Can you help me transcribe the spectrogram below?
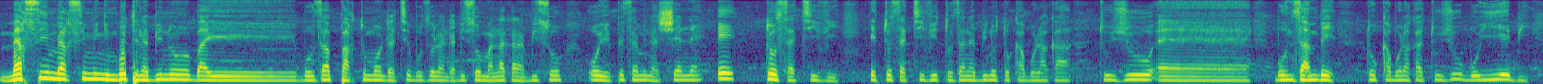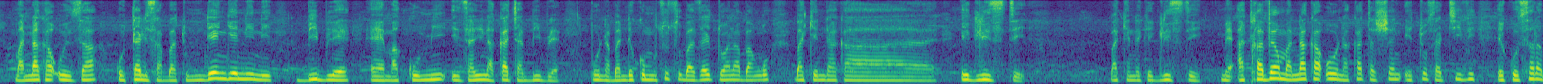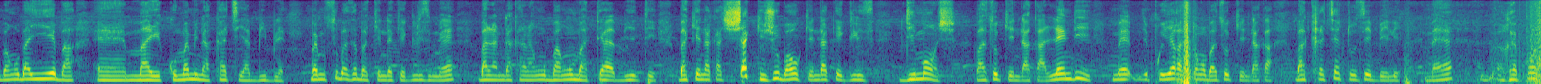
merci merci mingi mbote na bino baye boza partout monde atie bozolanda biso manaka na biso oyo epesami na chaîne e tosa tv e tosa tv toza na bino tokabolaka toujours eh, bonzambe tokabolaka toujours boyebi manaka oyo eza kotalisa bato ndenge nini bible eh, makomi ezali na kati ya bible mpo na bandeko mosusu bazali to wana bango bakendaka eh, eglize te bakendaka eglise te mais à travers manaka oyo na kati ya chaîne etosa tv ekosala bango bayeba eh, ma ekomami na kati ya bible bamisusu baza bakendaka eglise mais balandaka nango bango mateya ya bie te bakendaka chaque jour baokendaka eglise dimanche bazokendaka lundi mais prière ya ntongo bazokendaka bachrétien toza ebele mais réponse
